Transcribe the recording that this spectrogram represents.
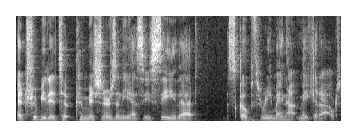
attributed to commissioners in the SEC that scope three may not make it out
